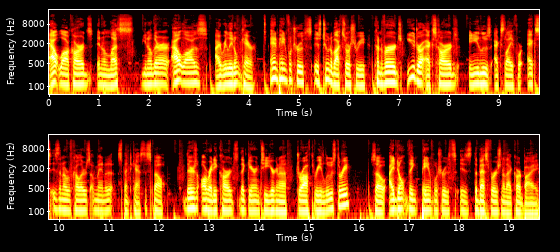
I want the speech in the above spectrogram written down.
outlaw cards, and unless, you know, there are outlaws, I really don't care. And Painful Truths is two in a black sorcery. Converge, you draw X cards, and you lose X life, where X is the number of colors of mana spent to cast a spell. There's already cards that guarantee you're going to draw three, lose three. So I don't think Painful Truths is the best version of that card by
